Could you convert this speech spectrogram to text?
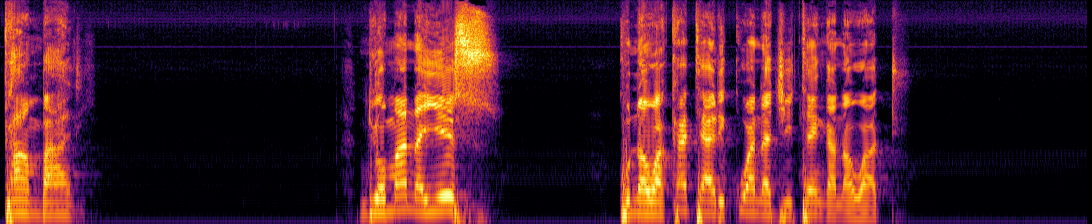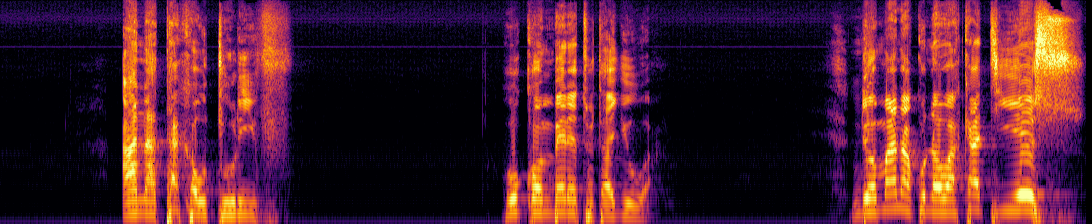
Kaa mbali. Ndio maana yesu kuna wakati alikuwa anajitenga na watu anataka utulivu. Huko mbele tutajua. Ndio maana kuna wakati yesu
